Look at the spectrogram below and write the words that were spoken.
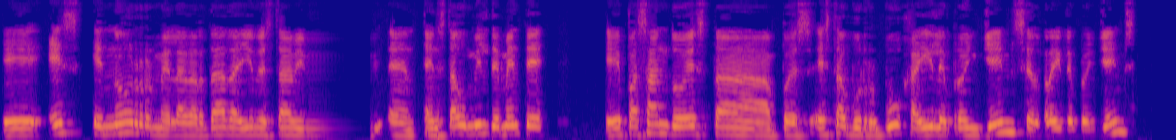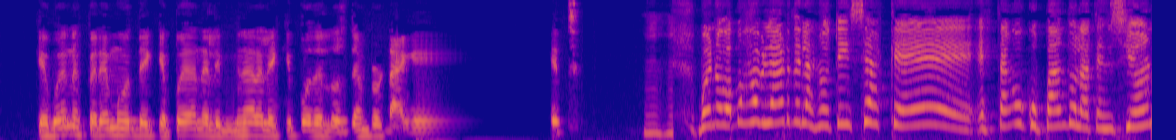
Eh, es enorme, la verdad, ahí donde está, está humildemente eh, pasando esta, pues, esta burbuja ahí, LeBron James, el rey LeBron James. Que bueno, esperemos de que puedan eliminar al equipo de los Denver Nuggets. Bueno, vamos a hablar de las noticias que están ocupando la atención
